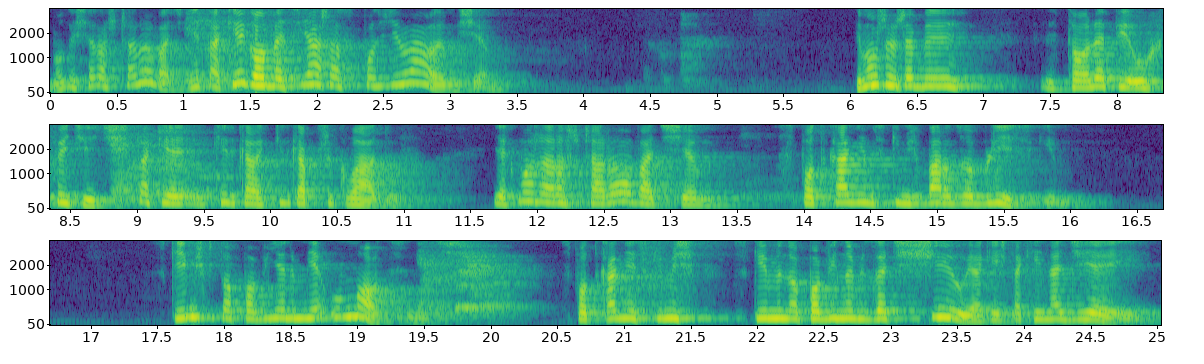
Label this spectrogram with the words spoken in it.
Mogę się rozczarować. Nie takiego Mesjasza spodziewałem się. I może, żeby to lepiej uchwycić, takie kilka, kilka przykładów. Jak można rozczarować się spotkaniem z kimś bardzo bliskim, z kimś, kto powinien mnie umocnić. Spotkanie z kimś, z kim no, powinno mi dać sił, jakiejś takiej nadziei.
